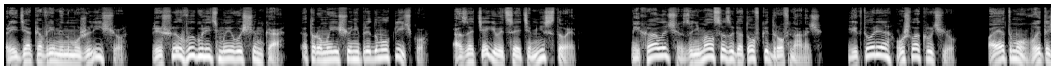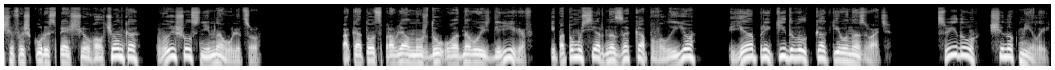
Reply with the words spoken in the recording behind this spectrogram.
Придя ко временному жилищу, решил выгулить моего щенка, которому еще не придумал кличку, а затягивать с этим не стоит. Михалыч занимался заготовкой дров на ночь. Виктория ушла к ручью, поэтому, вытащив из шкуры спящего волчонка, вышел с ним на улицу. Пока тот справлял нужду у одного из деревьев и потом усердно закапывал ее, я прикидывал, как его назвать. С виду щенок милый,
